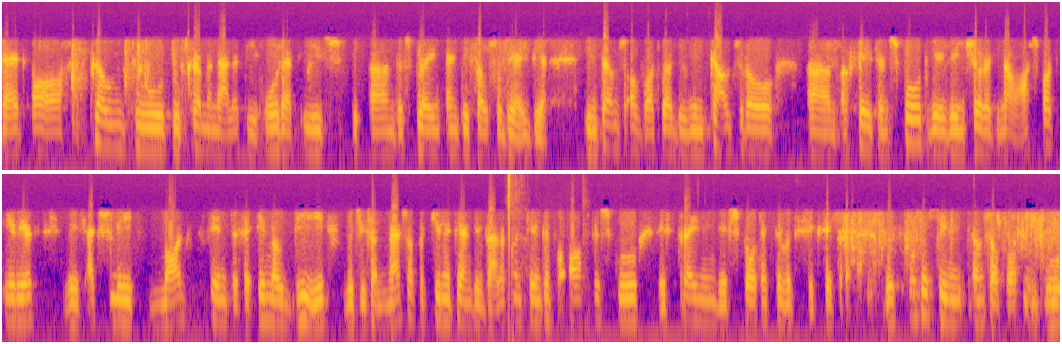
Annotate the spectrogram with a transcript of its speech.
that are prone to, to criminality or that is um, displaying antisocial behavior. In terms of what we're doing in cultural um, affairs and sport, we ensure that in our hotspot areas, there's actually mod centers, a MOD, which is a mass opportunity and development center for after school, there's training, there's sport activities, etc. We've also seen in terms of what we do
